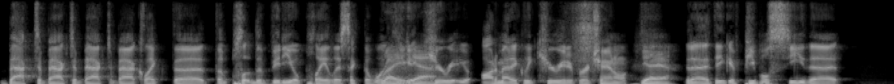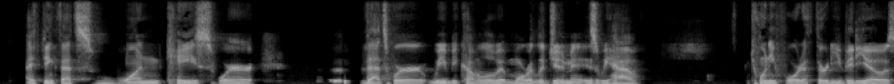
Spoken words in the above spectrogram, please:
back to back to back to back like the the pl- the video playlist like the ones Right, you get yeah. automatically curated for a channel yeah, yeah. that I think if people see that, I think that's one case where that's where we become a little bit more legitimate. Is we have 24 to 30 videos.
